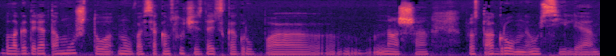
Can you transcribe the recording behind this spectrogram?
благодаря тому, что, ну, во всяком случае, издательская группа э, наша просто огромные усилия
